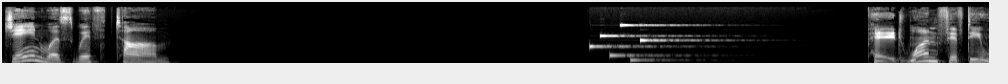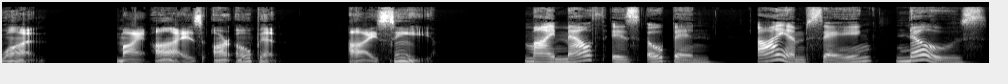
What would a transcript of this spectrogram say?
Jane was with Tom. Page 151. My eyes are open. I see. My mouth is open. I am saying nose.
